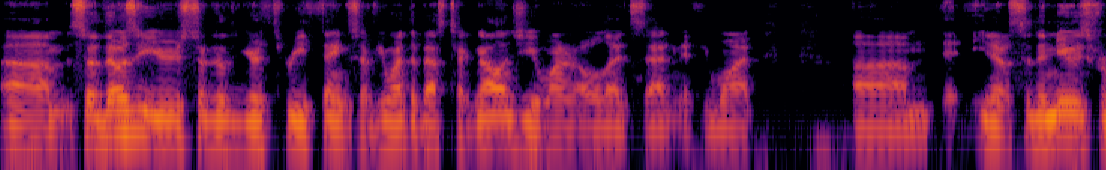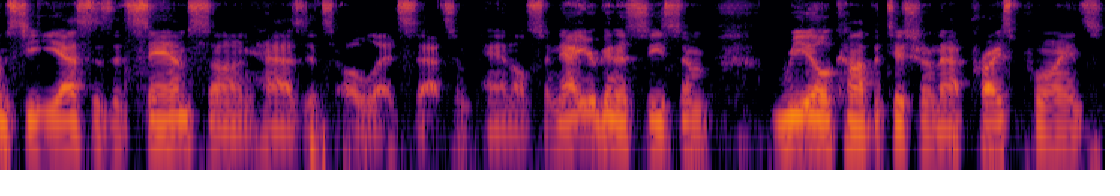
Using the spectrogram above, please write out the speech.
Um, so those are your sort of your three things. So if you want the best technology, you want an OLED set, and if you want um, you know, so the news from CES is that Samsung has its OLED sets and panels. So now you're going to see some real competition on that price points,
